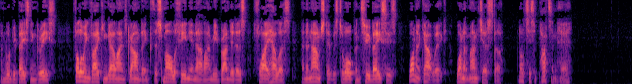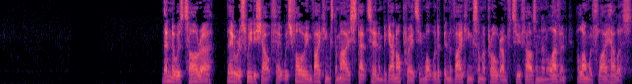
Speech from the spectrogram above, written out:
and would be based in Greece. Following Viking Airlines grounding, the small Athenian airline rebranded as Fly Hellas and announced it was to open two bases, one at Gatwick, one at Manchester. Notice a pattern here. Then there was Tor Air, they were a Swedish outfit which, following Viking's demise, stepped in and began operating what would have been the Viking summer programme for 2011, along with Fly Hellas.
